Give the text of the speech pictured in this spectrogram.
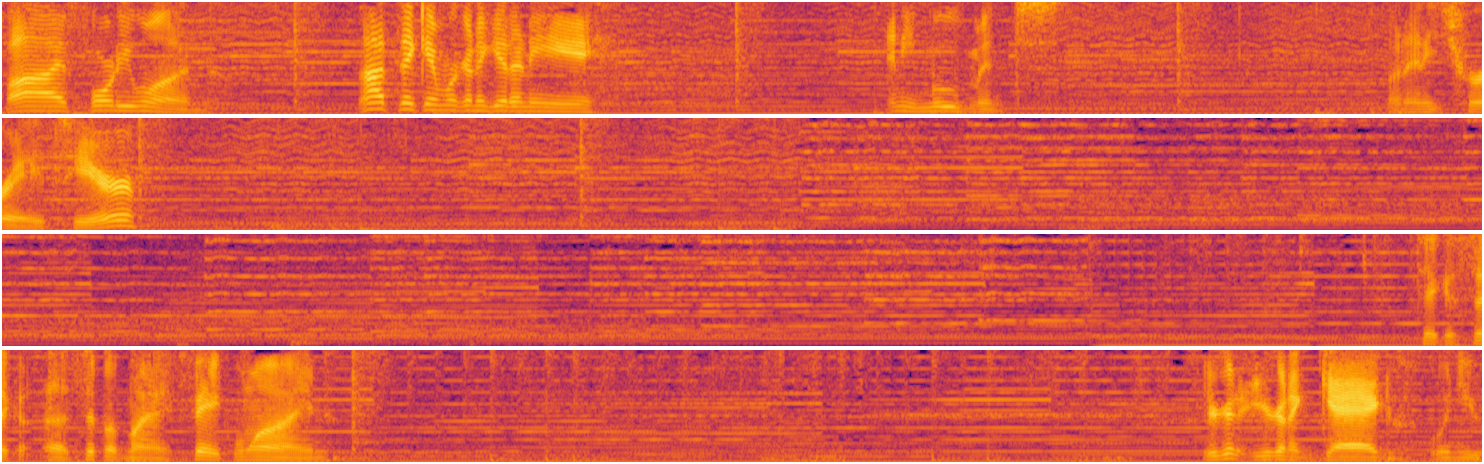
Five forty-one. Not thinking we're gonna get any any movement on any trades here. Take a, sick, a sip of my fake wine. You're gonna you're gonna gag when you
